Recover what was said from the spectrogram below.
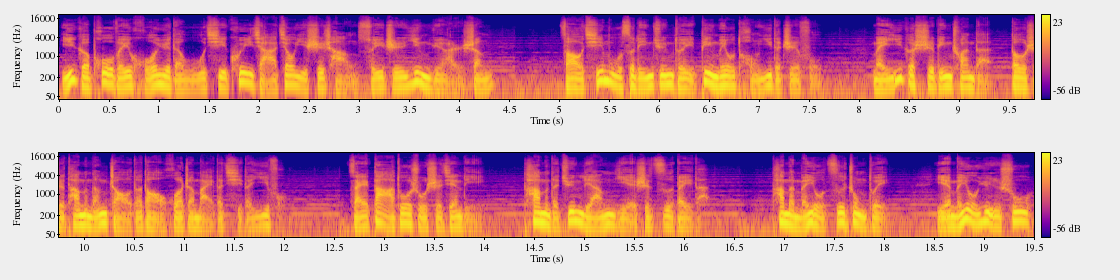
一个颇为活跃的武器盔甲交易市场随之应运而生。早期穆斯林军队并没有统一的制服，每一个士兵穿的都是他们能找得到或者买得起的衣服。在大多数时间里，他们的军粮也是自备的。他们没有辎重队，也没有运输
